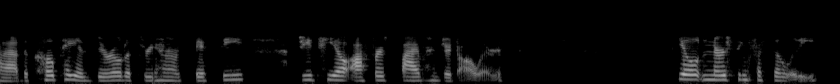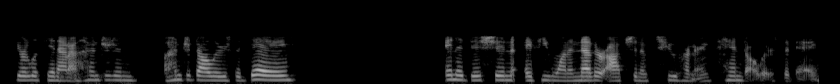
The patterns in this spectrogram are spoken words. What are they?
uh, the copay is zero to 350. GTL offers $500. Skilled nursing facility, you're looking at $100, $100 a day. In addition, if you want another option of $210 a day.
